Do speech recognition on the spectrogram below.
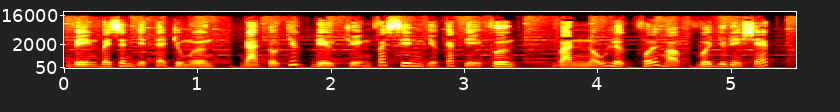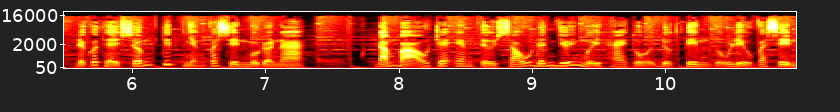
Viện Vệ sinh Dịch tễ Trung ương đã tổ chức điều chuyển vaccine giữa các địa phương và nỗ lực phối hợp với UNICEF để có thể sớm tiếp nhận vaccine Moderna đảm bảo trẻ em từ 6 đến dưới 12 tuổi được tiêm đủ liều vaccine.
